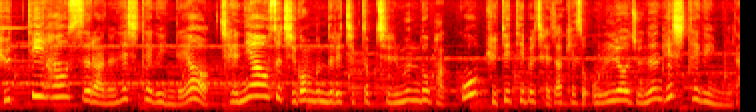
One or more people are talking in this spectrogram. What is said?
뷰티하우스라는 해시태그인데요. 제니하우스 직원분들이 직접 질문도 받고 뷰티 팁을 제작해서 올려주는 해시태그입니다.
